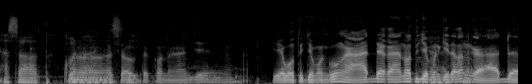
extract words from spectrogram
asal tekun Eh, aja asal sih tekun aja. Ya waktu zaman gua nggak ada kan. Waktu zaman Nggak kita kan nggak ada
